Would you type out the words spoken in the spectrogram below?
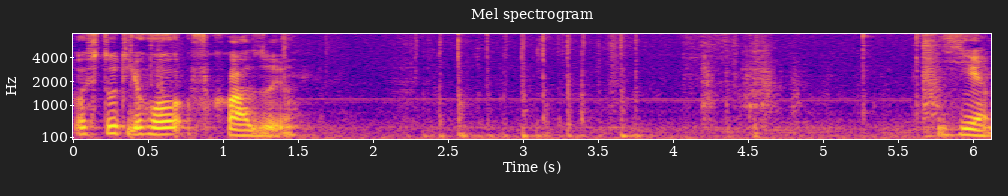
ось тут його вказую. Є.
